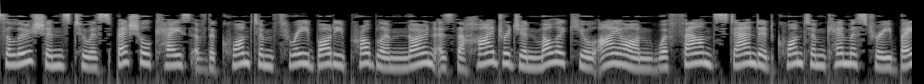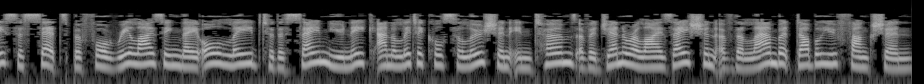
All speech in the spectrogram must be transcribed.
Solutions to a special case of the quantum three-body problem known as the hydrogen molecule ion were found standard quantum chemistry basis sets before realizing they all lead to the same unique analytical solution in terms of a generalization of the Lambert W function.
